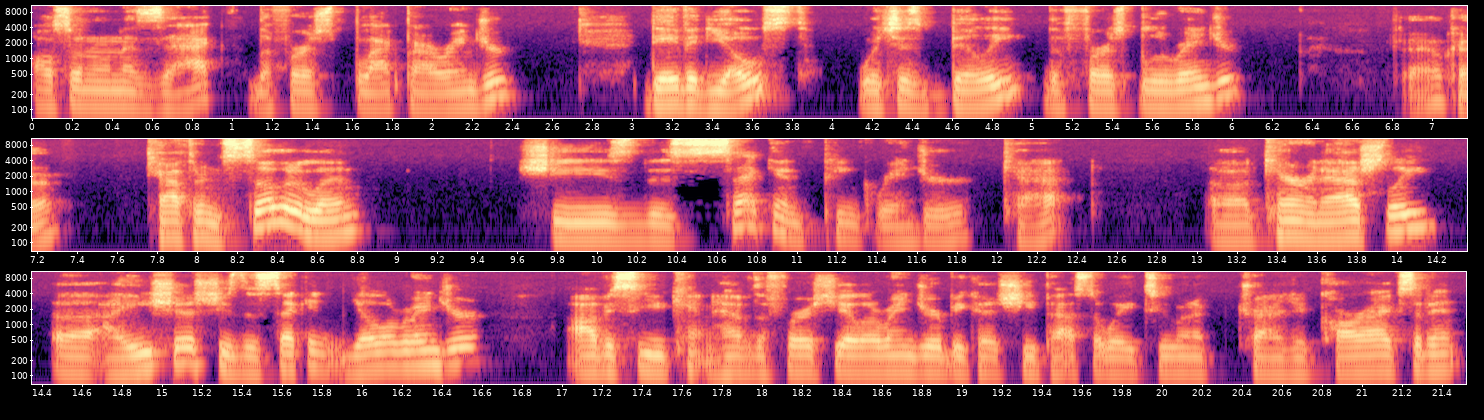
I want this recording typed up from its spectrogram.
also known as Zach, the first Black Power Ranger, David Yost, which is Billy, the first Blue Ranger, okay, okay. Catherine Sutherland, she's the second Pink Ranger Kat. Uh, Karan Ashley, uh, Aisha, she's the second Yellow Ranger. Obviously, you can't have the first Yellow Ranger because she passed away too in a tragic car accident.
